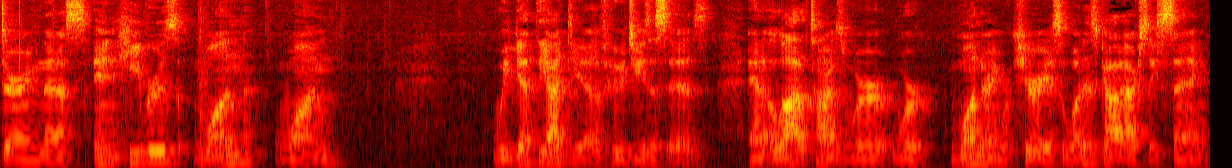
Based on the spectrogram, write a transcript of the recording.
during this. In Hebrews 1 1, we get the idea of who Jesus is. And a lot of times we're, we're wondering, we're curious, what is God actually saying?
